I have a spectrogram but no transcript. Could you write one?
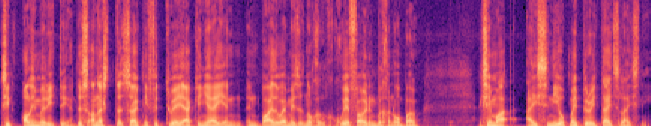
Ek sien al die meriete in. Dis anders dit sou ek nie vir twee ek en jy en en by the way mense het nog 'n goeie verhouding begin opbou. Ek sê maar hy's nie op my prioriteitslys nie,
